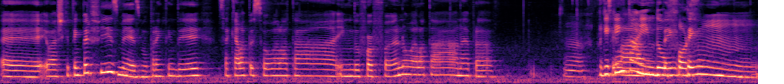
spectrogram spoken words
É, eu acho que tem perfis mesmo para entender se aquela pessoa ela tá indo for fun ou ela tá, né, pra. É. Porque quem lá, tá indo tem, for tem um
